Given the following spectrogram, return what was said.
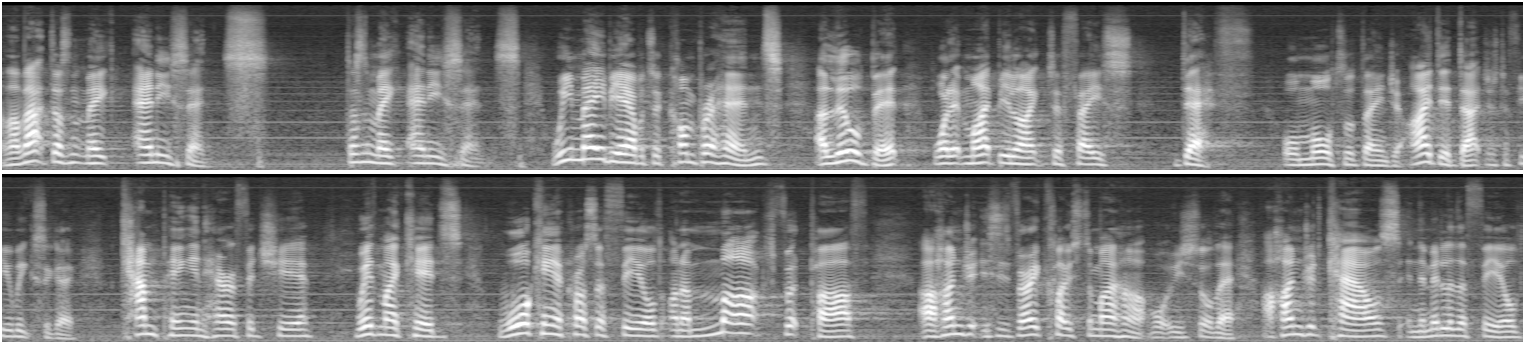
Now, that doesn't make any sense. Doesn't make any sense. We may be able to comprehend a little bit what it might be like to face death or mortal danger. I did that just a few weeks ago, camping in Herefordshire with my kids, walking across a field on a marked footpath. A hundred, this is very close to my heart, what we saw there. A hundred cows in the middle of the field,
